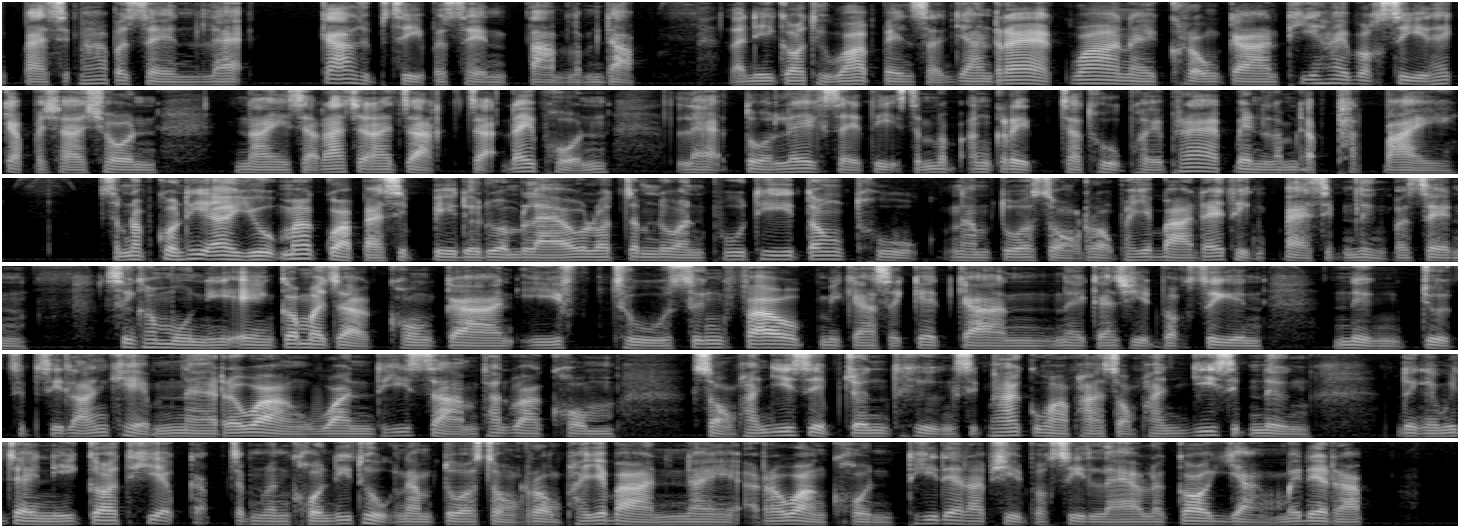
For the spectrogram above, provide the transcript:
85%และ 94%ตามลำดับและนี่ก็ถือว่าเป็นสัญญาณแรกว่าในโครงการที่ให้วัคซีนให้กับประชาชน ในสหราชอาณาจักรจะได้ผล และตัวเลขสถิติสำหรับอังกฤษจะถูกเผยแพร่เป็นลำดับถัดไป สำหรับคนที่อายุมากกว่า 80 ปีโดยรวมแล้ว ลดจำนวนผู้ที่ต้องถูกนำตัวส่งโรงพยาบาลได้ถึง 81%ซึ่งข้อมูลนี้เองก็มาจากโครงการ EF2 ซึ่งเฝ้ามีการสังเกตการณ์ในการฉีดวัคซีน 1.14 ล้านเข็มในระหว่างวันที่ 3 ธันวาคม 2020 จนถึง 15 กุมภาพันธ์ 2021 โดยงานวิจัยนี้ก็เทียบกับจำนวนคนที่ถูกนำตัวส่งโรงพยาบาลในระหว่างคนที่ได้รับฉีดวัคซีนแล้ว แล้วก็ยังไม่ได้รับ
